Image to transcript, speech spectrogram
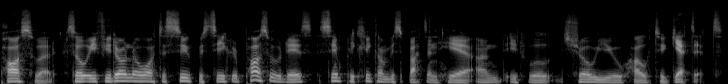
password. So if you don't know what a super secret password is, simply click on this button here and it will show you how to get it.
